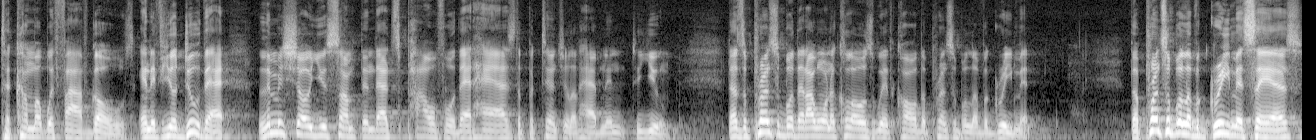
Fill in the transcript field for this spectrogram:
to come up with five goals. And if you'll do that, let me show you something that's powerful that has the potential of happening to you. There's a principle that I want to close with called the principle of agreement. The principle of agreement says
